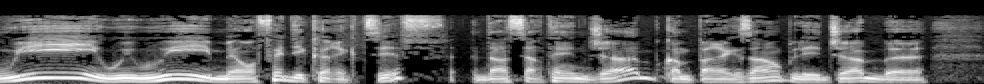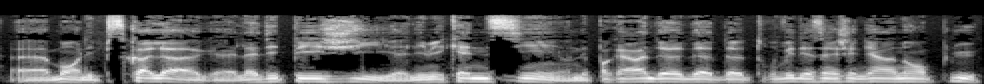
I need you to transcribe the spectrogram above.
oui, oui, oui, mais on fait des correctifs dans certains jobs, comme par exemple les jobs, euh, euh, bon, les psychologues, la DPJ, les mécaniciens. On n'est pas capable de, trouver des ingénieurs non plus.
